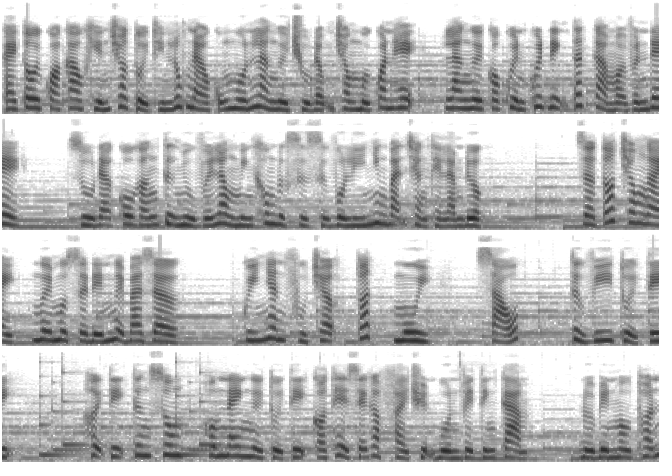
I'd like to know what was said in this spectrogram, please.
Cái tôi quá cao khiến cho tuổi thìn lúc nào cũng muốn là người chủ động trong mối quan hệ, là người có quyền quyết định tất cả mọi vấn đề. Dù đã cố gắng tự nhủ với lòng mình không được xử sự vô lý nhưng bạn chẳng thể làm được. Giờ tốt trong ngày, 11 giờ đến 13 giờ. Quý nhân phù trợ, tuất, mùi. 6. Tử vi tuổi tỵ Hợi tỵ tương xung, hôm nay người tuổi tỵ có thể sẽ gặp phải chuyện buồn về tình cảm. Đôi bên mâu thuẫn,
